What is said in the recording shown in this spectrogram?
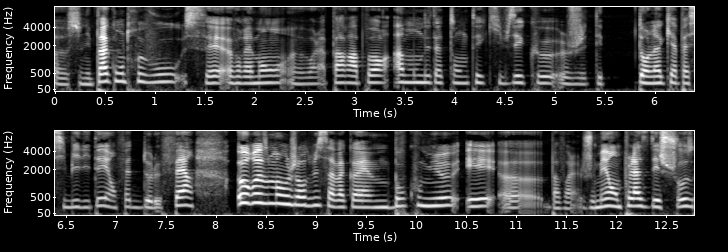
euh, ce n'est pas contre vous, c'est vraiment euh, voilà, par rapport à mon état de santé qui faisait que j'étais dans l'incapacité en fait de le faire. Heureusement aujourd'hui ça va quand même beaucoup mieux et euh, bah voilà, je mets en place des choses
